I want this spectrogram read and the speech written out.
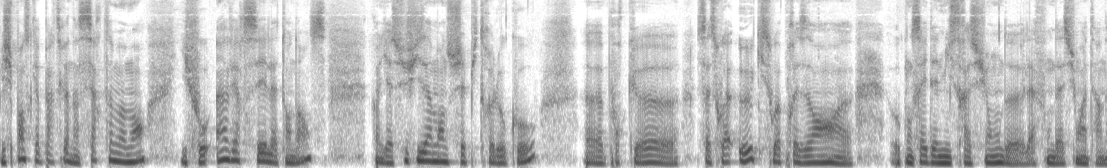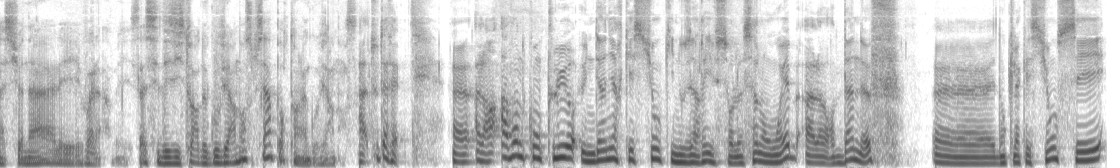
Mais je pense qu'à partir d'un certain moment, il faut inverser la tendance. Quand il y a suffisamment de chapitres locaux euh, pour que euh, ça soit eux qui soient présents euh, au conseil d'administration de la fondation internationale, et voilà. Mais ça, c'est des histoires de gouvernance. C'est important la gouvernance. Ah, tout à fait. Euh, alors, avant de conclure, une dernière question qui nous arrive sur le salon web. Alors, d'un neuf. Euh, donc la question c'est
